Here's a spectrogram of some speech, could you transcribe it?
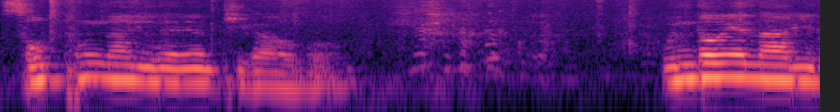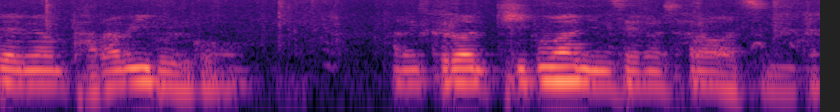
소풍 날이 되면 비가 오고 운동의 날이 되면 바람이 불고 하는 그런 기구한 인생을 살아왔습니다.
